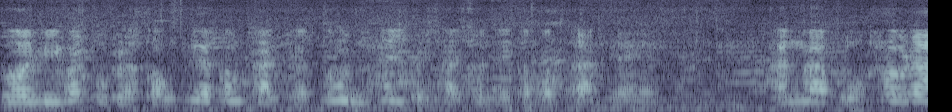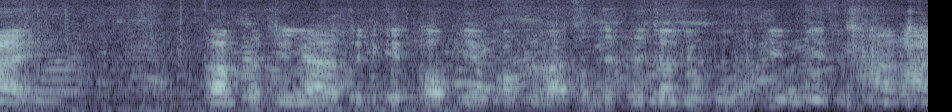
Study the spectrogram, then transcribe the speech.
โดยมีวัตถุประสงค์เพื่อต้องการกระตุ้นให้ประชาชนในตำบลตากแดด หันมาปลูกข้าวไร่ตามปรัชญาเศรษฐกิจพอเพียงของพระบาทสมเด็จพระเจ้าอยู่หัวที่ 25 ไร่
